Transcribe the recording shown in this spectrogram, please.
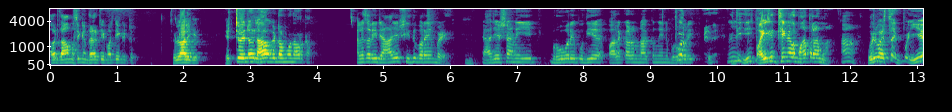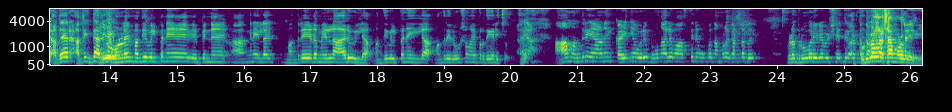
അവർ താമസിക്കുന്ന സ്ഥലത്ത് മദ്യം കിട്ടും. തൊഴിലാളിക്ക്. ഏറ്റവും എന്റെ ലാഭം കിട്ടാൻ പോകുന്നവർക്കാണ് അല്ല സാർ ഈ രാജേഷ് ഇത് പറയുമ്പോഴേ രാജേഷാണ് ഈ ബ്രൂവറി പുതിയ പാലക്കാട് ഉണ്ടാക്കുന്നതിന് ബ്രൂവറി ഈ വൈരുദ്ധ്യങ്ങൾ മാത്രമാണ്. ഒരു വശത്ത് ഈ അതേ അത് ഇതറിയോ? ഓൺലൈൻ മദ്യവില്പനയെ പിന്നെ അങ്ങനെയില്ല മന്ത്രിയുടെ മേളിൽ ആരുമില്ല മദ്യവില്പന ഇല്ല മന്ത്രി രൂക്ഷമായി പ്രതികരിച്ചു. ആ മന്ത്രിയാണ് കഴിഞ്ഞ ഒരു മൂന്നാൽ മാസത്തിന് മുമ്പ് നമ്മൾ കണ്ടത്. ഇവിടെ ബ്രൂവറിയുടെ വിഷയത്തിൽ കുടിവെള്ള ക്ഷാമമുള്ള ഏരിയ.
